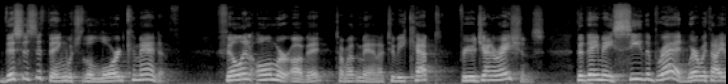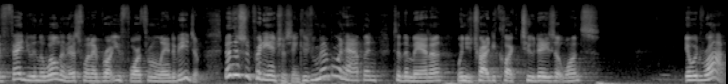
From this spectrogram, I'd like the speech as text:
This is the thing which the Lord commandeth. Fill an omer of it, talking about the manna, to be kept for your generations, that they may see the bread wherewith I have fed you in the wilderness when I brought you forth from the land of Egypt. Now, this is pretty interesting because remember what happened to the manna when you tried to collect two days at once? It would rot.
